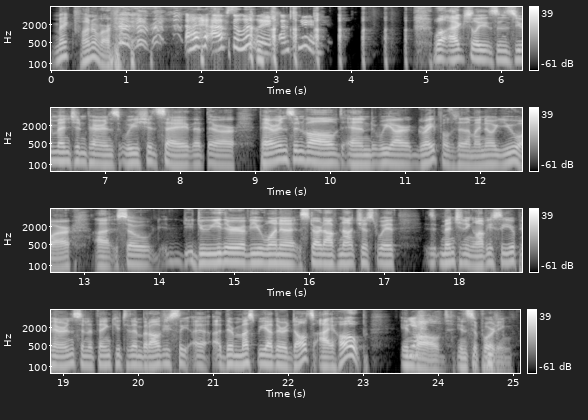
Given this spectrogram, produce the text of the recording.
make fun of our parents. Absolutely, I'm serious. well, actually, since you mentioned parents, we should say that there are parents involved, and we are grateful to them. I know you are. Uh, so, do, either of you want to start off not just with mentioning obviously your parents and a thank you to them, but obviously uh, uh, there must be other adults, I hope, involved in supporting.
